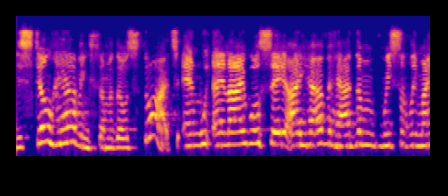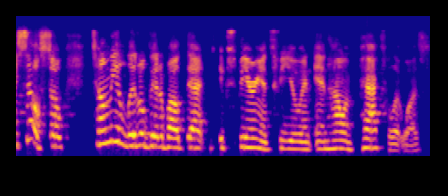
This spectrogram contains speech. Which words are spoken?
you're still having some of those thoughts. And we, and I will say I have had them recently myself. So tell me a little bit about that experience for you and, and how impactful it was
